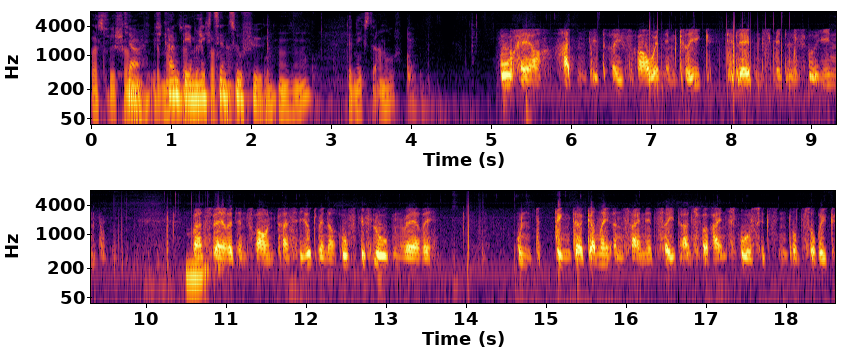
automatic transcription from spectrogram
was wir schon. Ja, ich kann dem nichts hinzufügen. Mhm. Der nächste Anruf. Woher hatten die drei Frauen im Krieg die Lebensmittel für ihn? Was wäre den Frauen passiert, wenn er aufgeflogen wäre? Und denkt er gerne an seine Zeit als Vereinsvorsitzender zurück?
